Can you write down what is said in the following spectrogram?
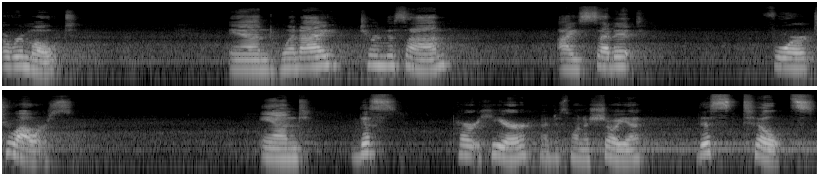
a remote. And when I turn this on, I set it for two hours. And this part here, I just want to show you, this tilts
